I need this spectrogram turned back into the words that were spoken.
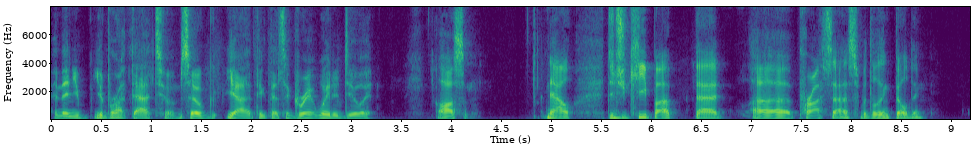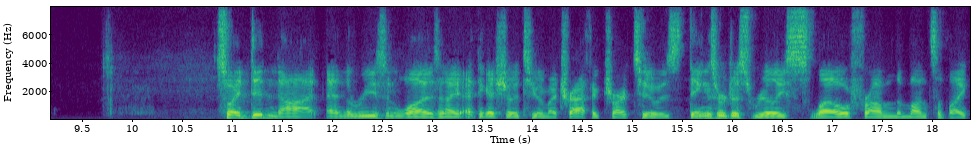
and then you you brought that to them so yeah i think that's a great way to do it awesome now did you keep up that uh, process with the link building so I did not. And the reason was, and I, I, think I showed it to you in my traffic chart too, is things were just really slow from the months of like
